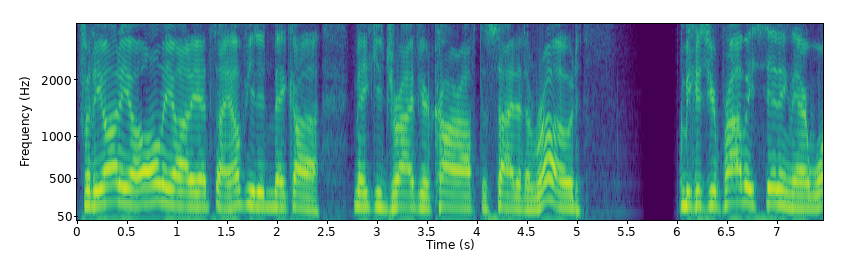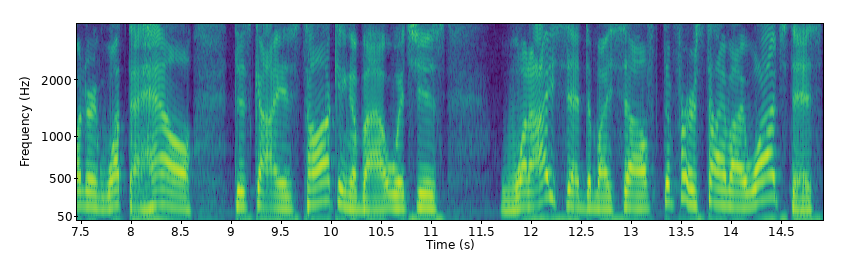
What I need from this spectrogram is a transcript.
For the audio only audience, I hope you didn't make uh make you drive your car off the side of the road because you're probably sitting there wondering what the hell this guy is talking about, which is what I said to myself the first time I watched this.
